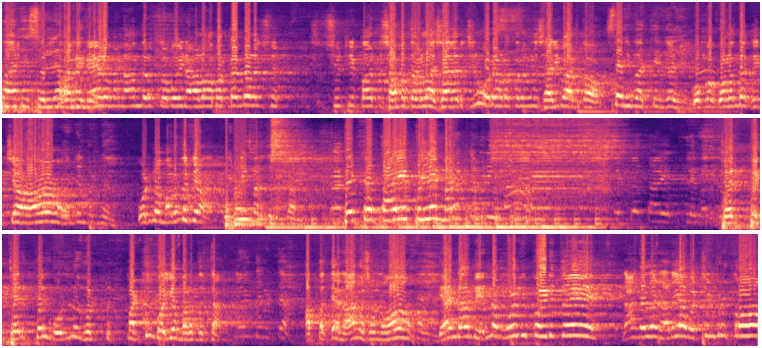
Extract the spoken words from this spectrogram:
பாடி சொல்ல அந்த? நேரமனாந்திரத்துல போய் நாலா பக்கங்களை சுற்றி பார்த்து சமத்தெல்லாம் சேகரிச்சு ஒரு இடத்துல இருந்து சரி பார்த்தோம். சரி பார்த்தீர்கள். உங்க குழந்தை கிச்சா? ஒன்ன மறந்துட்டான் என்னை மறந்துவிட்டான் பெற்ற தாயை பிள்ளை மறக்க முடியுமா? தெற்பை தெற்பை ஒண்ணு கொட்டு மட்டும் கொய்ய மறந்துட்டான் அப்பதான் நாங்க சொன்னோம் ஏண்டாம் என்ன மூழ்கி போயிடுத்து? நாங்கெல்லாம் நிறைய வச்சுட்டு இருக்கோம்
